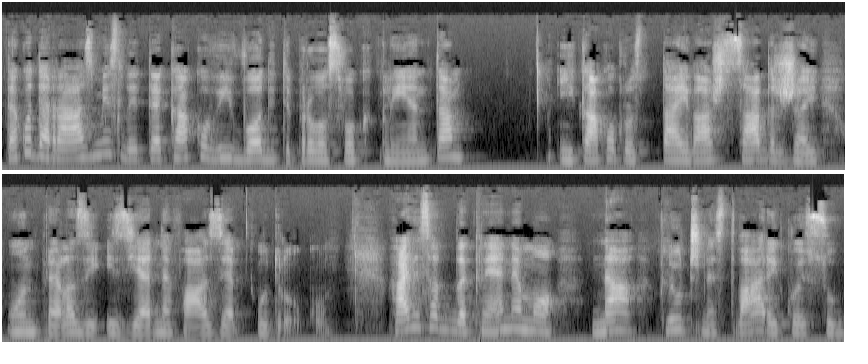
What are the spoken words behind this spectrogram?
Tako da razmislite kako vi vodite prvo svog klijenta, i kako kroz taj vaš sadržaj on prelazi iz jedne faze u drugu. Hajde sad da krenemo na ključne stvari koje su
